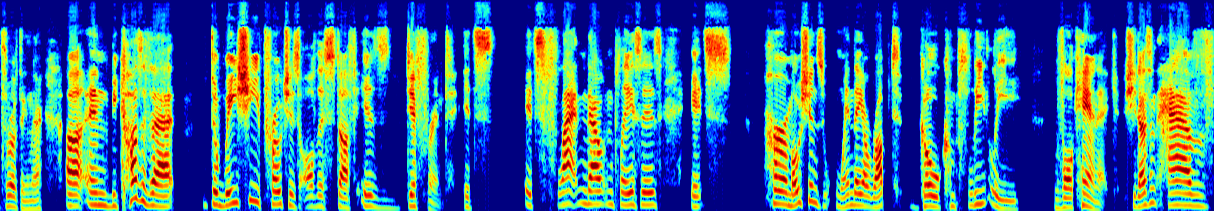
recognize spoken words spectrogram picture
throat thing there. Uh, and because of that, the way she approaches all this stuff is different. It's it's flattened out in places. It's her emotions when they erupt go completely volcanic. She doesn't have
